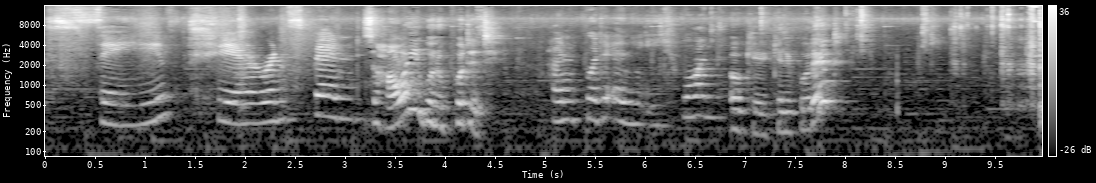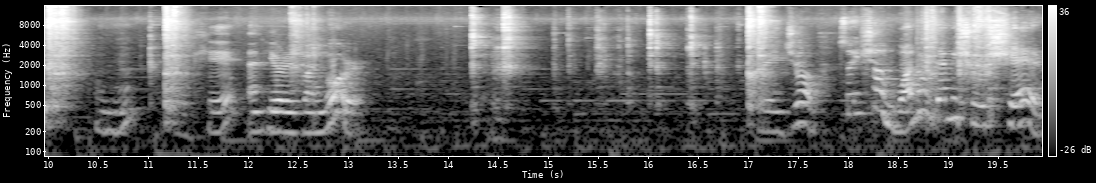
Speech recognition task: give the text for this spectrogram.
Save, share, and spend. So how are you going to put it? And put it in each one. Okay, can you put it? Mhm. Okay, and here is one more. Great job. So Ishaan, one of them is show share.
